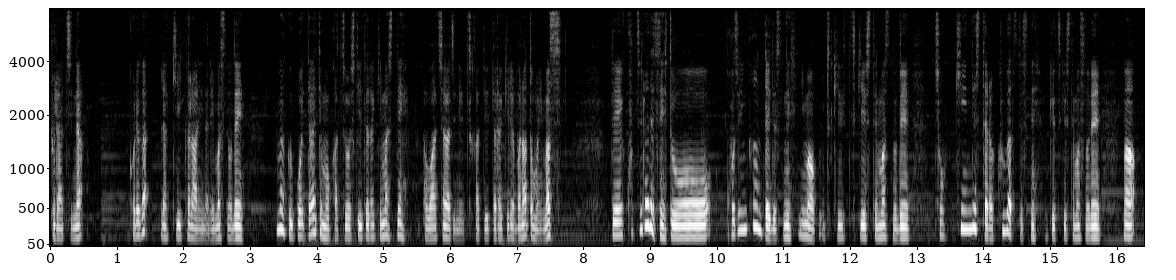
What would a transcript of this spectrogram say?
プラチナ。これがラッキーカラーになりますので、うまくこういったアイテムを活用していただきまして、パワーチャージに使っていただければなと思います。で、こちらですね、個人鑑定ですね、今受付してますので、直近でしたら9月ですね、受付してますので、まあ、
